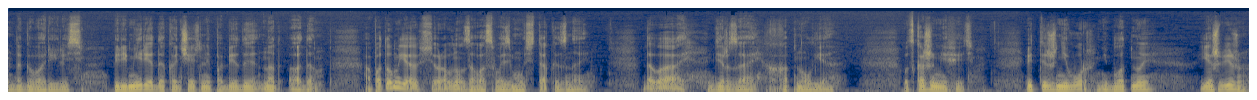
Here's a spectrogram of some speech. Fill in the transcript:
договорились. Перемирие до окончательной победы над адом. А потом я все равно за вас возьмусь, так и знай. «Давай, дерзай», — хохотнул я. «Вот скажи мне, Федь, ведь ты же не вор, не блатной. Я же вижу.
